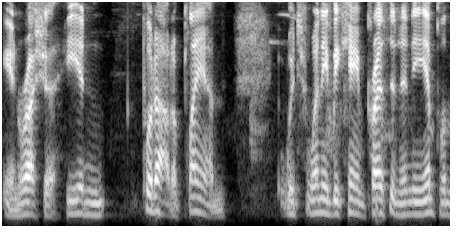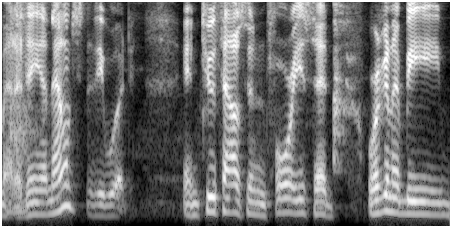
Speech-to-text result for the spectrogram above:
in Russia, he had put out a plan which when he became president, he implemented. He announced that he would. In 2004, he said, We're going to be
